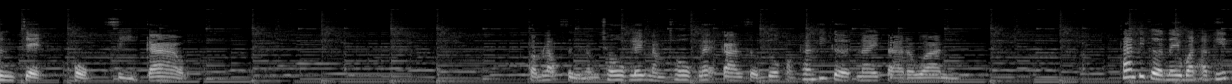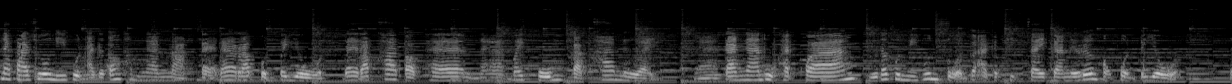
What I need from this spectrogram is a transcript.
17649 สำหรับสื่อนำโชคเลขนำโชค และการเสริมดวงของท่านที่เกิดในแต่ละวัน ท่านที่เกิดในวันอาทิตย์นะคะ ช่วงนี้คุณอาจจะต้องทำงานหนัก แต่ได้รับผลประโยชน์ ได้รับค่าตอบแทนนะคะไม่คุ้มกับค่าเหนื่อยนะการงานถูกขัดขวาง หรือถ้าคุณมีหุ้นส่วนก็อาจจะผิดใจกันในเรื่องของผลประโยชน์ ใน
